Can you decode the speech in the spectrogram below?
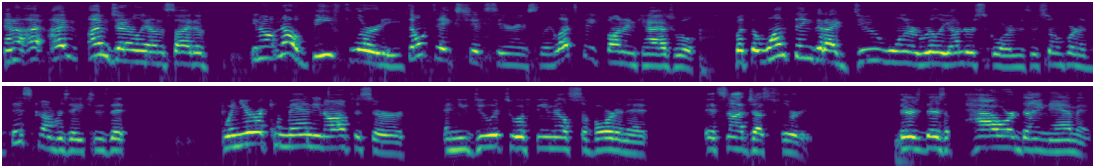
And I, I'm I'm generally on the side of, you know, no, be flirty, don't take shit seriously. Let's be fun and casual. But the one thing that I do want to really underscore, and this is so important to this conversation, is that when you're a commanding officer and you do it to a female subordinate, it's not just flirty. There's there's a power dynamic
